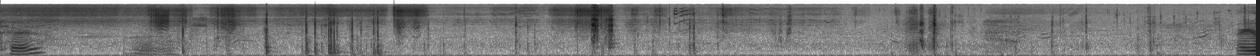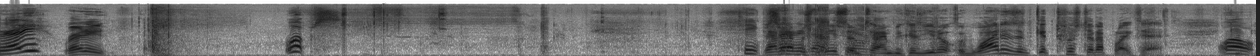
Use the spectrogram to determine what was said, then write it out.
Okay. Are you ready? Ready? Whoops. Tape That happens to me sometimes because, you know, why does it get twisted up like that? Well,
